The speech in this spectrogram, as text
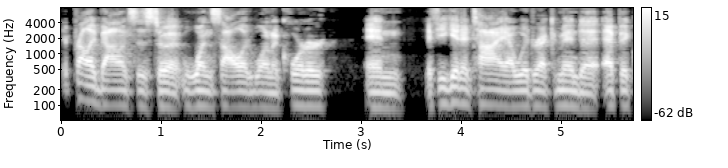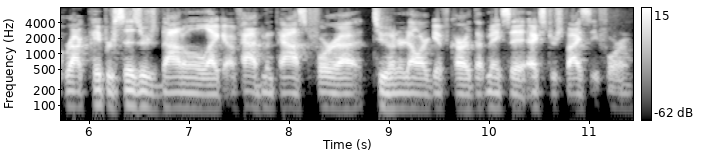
it probably balances to one solid one a quarter and if you get a tie, I would recommend a epic rock paper scissors battle like I've had in the past for a two hundred dollar gift card that makes it extra spicy for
